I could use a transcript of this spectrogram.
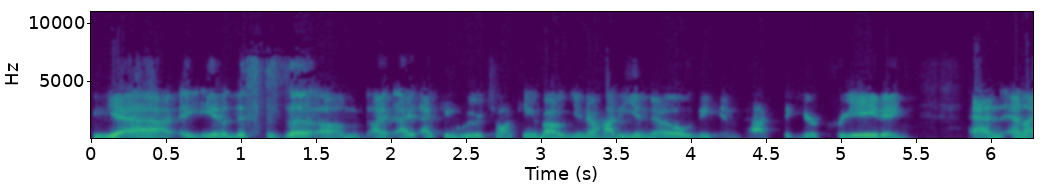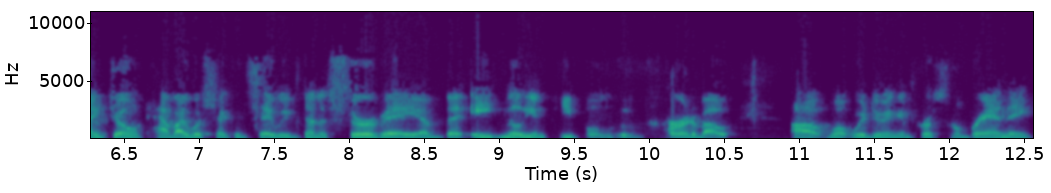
Yeah, you know, this is the. Um, I, I think we were talking about. You know, how do you know the impact that you're creating? And and I don't have. I wish I could say we've done a survey of the eight million people who've heard about uh, what we're doing in personal branding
